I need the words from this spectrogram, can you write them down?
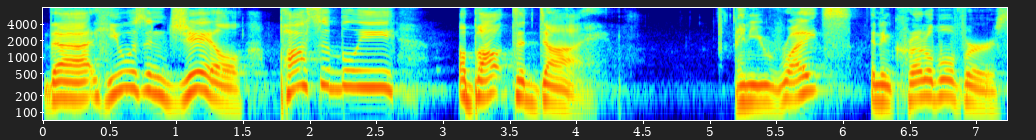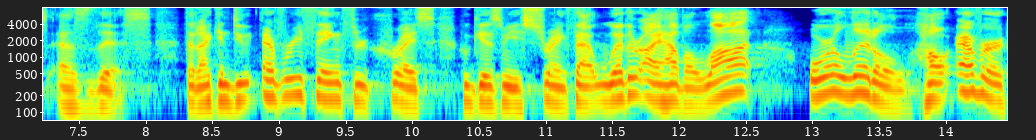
that he was in jail, possibly about to die. And he writes an incredible verse as this that I can do everything through Christ who gives me strength, that whether I have a lot or a little, however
